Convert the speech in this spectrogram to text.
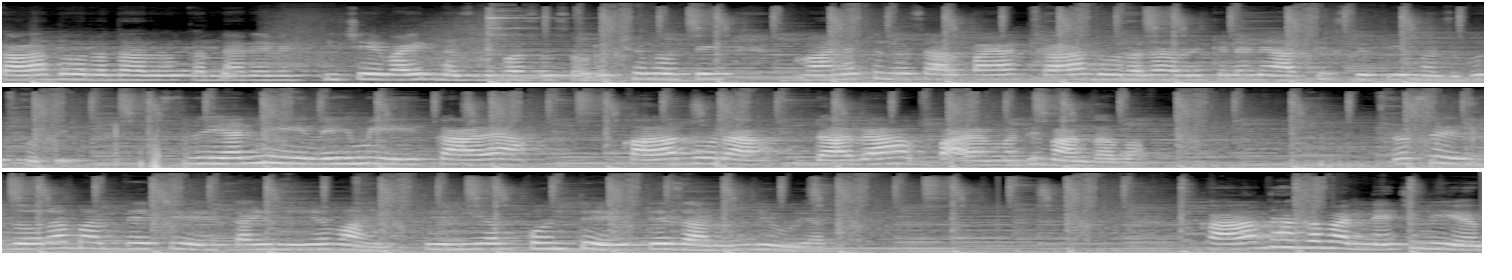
काळा दोरा धारण करणाऱ्या व्यक्तीचे वाईट नजरेपासून संरक्षण होते. मान्यतेनुसार पायात काळा दोरा धारण केल्याने आर्थिक स्थिती मजबूत होते. स्त्रियांनी नेहमी काळ्या काळा दोरा डाव्या पायामध्ये बांधावा. तसेच दोरा बांधण्याचे काही नियम आहेत. ते नियम कोणते ते जाणून घेऊयात काळा धागा बांधण्याचे नियम.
